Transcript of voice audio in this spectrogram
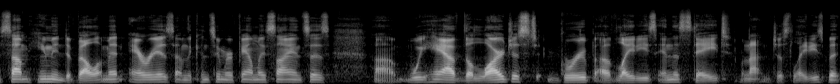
some human development areas of the consumer family sciences. Uh, we have the largest group of ladies in the state, well, not just ladies, but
